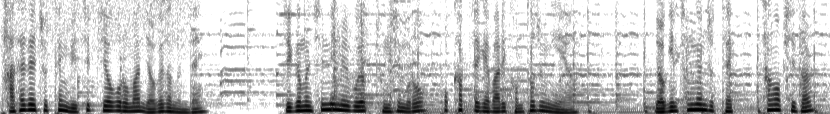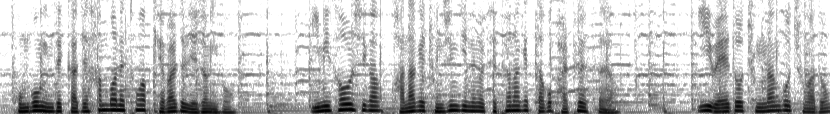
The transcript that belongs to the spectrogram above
다세대 주택 밀집 지역으로만 여겨졌는데 지금은 신림 1구역 중심으로 복합 재개발이 검토 중이에요. 여긴 청년주택, 상업시설, 공공임대까지 한 번에 통합 개발될 예정이고 이미 서울시가 관악의 중심 기능을 재편하겠다고 발표했어요. 이 외에도 중랑구 중화동,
